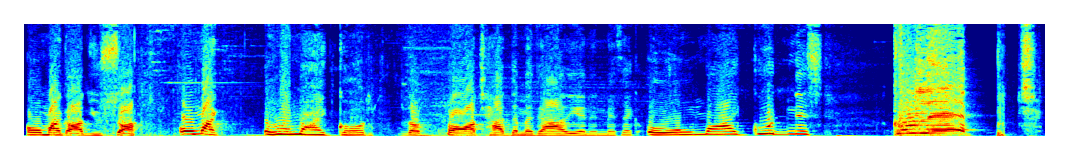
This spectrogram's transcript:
Oh my God! You suck! Oh my! Oh my God! The bot had the medallion in Mythic. Oh my goodness! Clipped!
